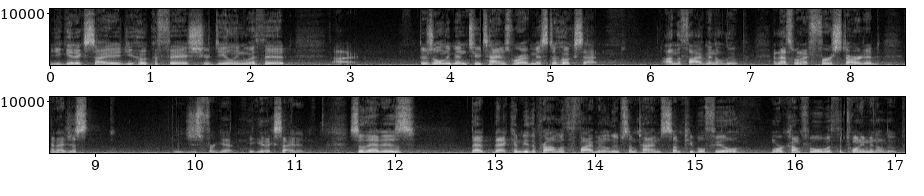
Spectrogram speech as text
you get excited, you hook a fish, you're dealing with it. Uh, there's only been two times where I've missed a hook set on the five minute loop. And that's when I first started and I just, you just forget, you get excited. So that is, that, that can be the problem with the five minute loop sometimes. Some people feel more comfortable with the 20 minute loop.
